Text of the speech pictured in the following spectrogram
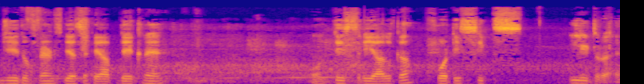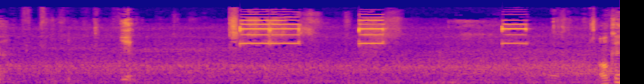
जी तो फ्रेंड्स जैसे कि आप देख रहे हैं उनतीस रियाल का फोर्टी सिक्स लीटर है। ये। ओके।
